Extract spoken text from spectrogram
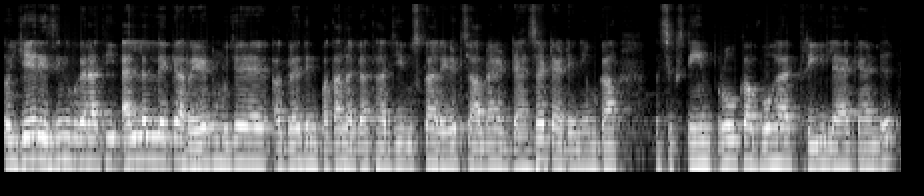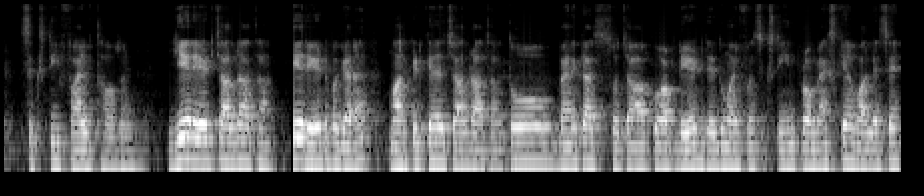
तो ये रीजिंग वगैरह थी। एल एल ए का रेट मुझे अगले दिन पता लगा था जी, उसका रेट चल रहा है डेजर्ट एडेनियम का 16 प्रो का वो है three lakh and sixty five thousand ये रेट चल रहा था, ये रेट वगैरह मार्केट के अंदर चल रहा था। तो मैंने क्या सोचा आपको अपडेट दे दूँ आईफोन 16 प्रो मैक्स के हवाले से।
